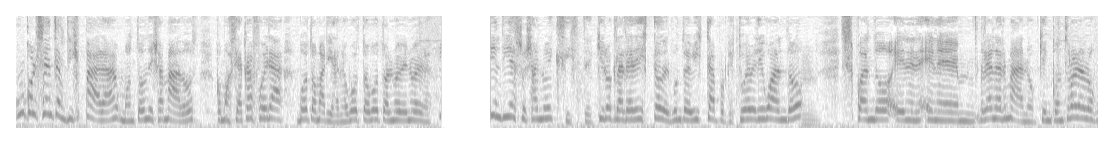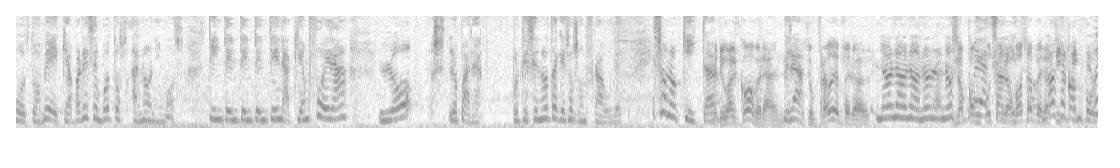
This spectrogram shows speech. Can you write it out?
Un call center dispara un montón de llamados, como si acá fuera voto Mariano, voto, voto al 99. En día eso ya no existe. Quiero aclarar esto del punto de vista, porque estuve averiguando, cuando en, en, em, Gran Hermano, quien controla los votos, ve que aparecen votos anónimos, tin, tin, tin, tin, tin, a quien fuera, lo, lo para. Porque se nota que eso es un fraude. Eso no quita. Pero igual cobran. Mirá. Es un fraude, pero... No, no, no, no, no, no, se No puede computan hacer los eso, votos, pero no se computa.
